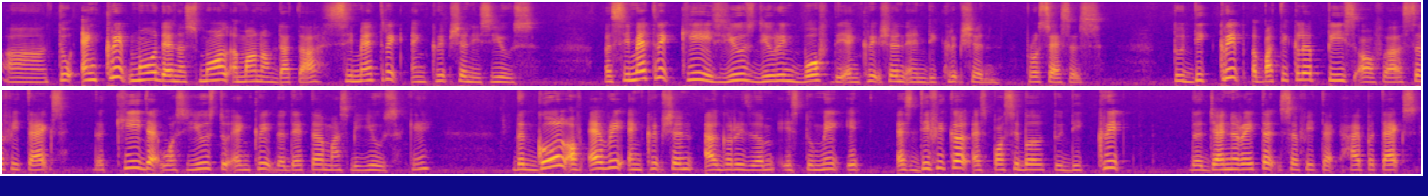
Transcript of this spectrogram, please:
Uh, to encrypt more than a small amount of data, symmetric encryption is used. A symmetric key is used during both the encryption and decryption processes. To decrypt a particular piece of uh, text, the key that was used to encrypt the data must be used. Okay? The goal of every encryption algorithm is to make it as difficult as possible to decrypt the generated ciphertext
